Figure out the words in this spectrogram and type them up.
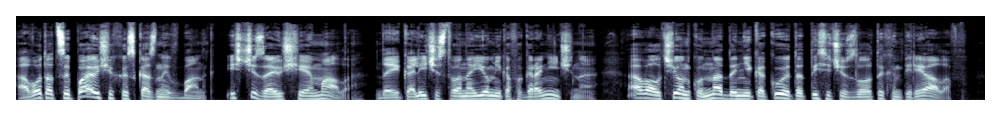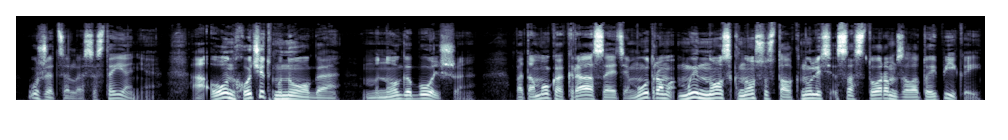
а вот отсыпающих из казны в банк исчезающее мало. Да и количество наемников ограничено, а волчонку надо не какую-то тысячу золотых империалов, уже целое состояние. А он хочет много, много больше. Потому как раз этим утром мы нос к носу столкнулись со Стором Золотой Пикой,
